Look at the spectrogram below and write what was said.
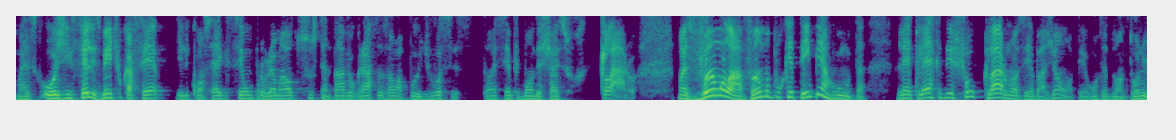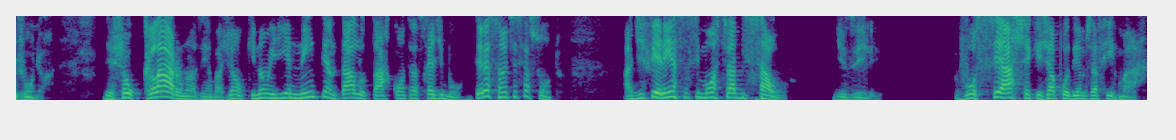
mas hoje, infelizmente, o café ele consegue ser um programa autossustentável graças ao apoio de vocês. Então é sempre bom deixar isso claro. Mas vamos lá, vamos, porque tem pergunta. Leclerc deixou claro no Azerbaijão, a pergunta do Antônio Júnior. Deixou claro no Azerbaijão que não iria nem tentar lutar contra as Red Bull. Interessante esse assunto. A diferença se mostra abissal, diz ele. Você acha que já podemos afirmar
